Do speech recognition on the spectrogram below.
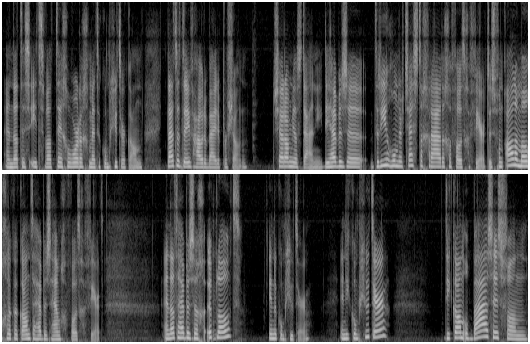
En dat is iets wat tegenwoordig met de computer kan. Laten we het even houden bij de persoon. Sharam Yazdani. Die hebben ze 360 graden gefotografeerd. Dus van alle mogelijke kanten hebben ze hem gefotografeerd. En dat hebben ze geüpload in de computer. En die computer die kan op basis van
